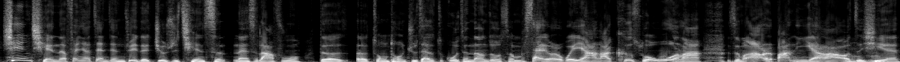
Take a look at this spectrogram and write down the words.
先前呢犯下战争罪的就是前斯南斯拉夫的呃总统，就在这过程当中，什么塞尔维亚啦、科索沃啦、什么阿尔巴尼亚啦，哦这些。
